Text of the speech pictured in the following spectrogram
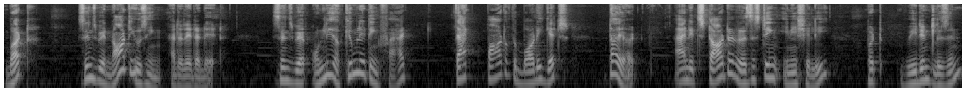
But since we are not using at a later date, since we are only accumulating fat, that part of the body gets tired and it started resisting initially, but we didn't listen,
